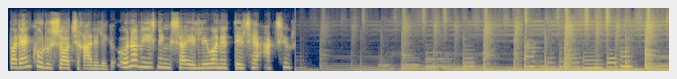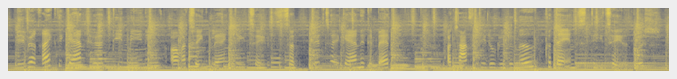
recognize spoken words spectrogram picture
hvordan kunne du så tilrettelægge undervisningen, så eleverne deltager aktivt? Vi vil rigtig gerne høre din mening om at tænke læring digitalt, så Deltag gerne i debatten, og tak fordi du lyttede med på dagens digitale drøs.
